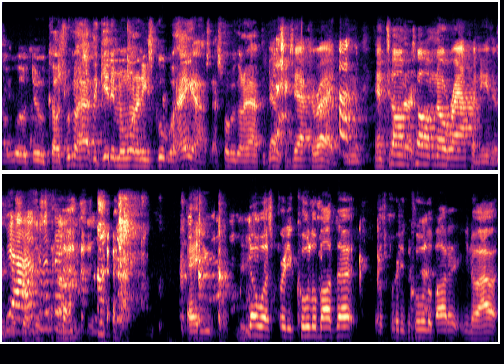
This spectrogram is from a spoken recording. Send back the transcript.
I will do, Coach. We're gonna have to get him in one of these Google Hangouts. That's what we're gonna have to do. That's exactly right. And tell him, tell him no rapping either. Yeah, I was Just- gonna just- Hey, you, you know what's pretty cool about that? What's pretty cool about it? You know, I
